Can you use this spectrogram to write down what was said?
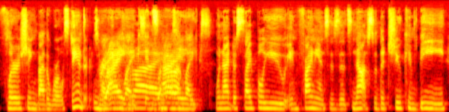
flourishing by the world standards, right? Right, like it's not like when I disciple you in finances, it's not so that you can be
